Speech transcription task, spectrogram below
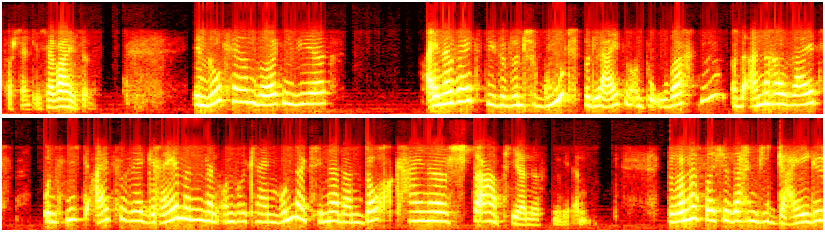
verständlicherweise. Insofern sollten wir einerseits diese Wünsche gut begleiten und beobachten und andererseits uns nicht allzu sehr grämen, wenn unsere kleinen Wunderkinder dann doch keine Starpianisten werden. Besonders solche Sachen wie Geige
